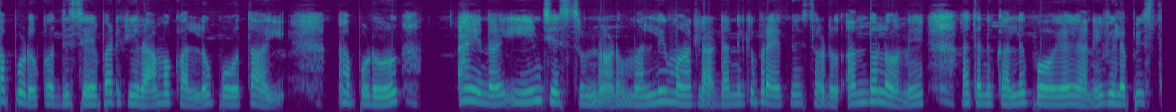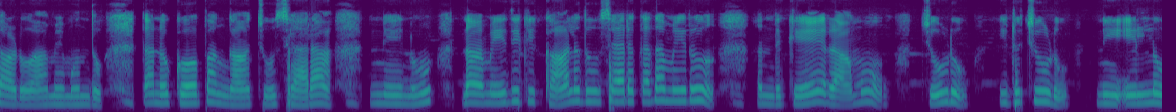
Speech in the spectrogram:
అప్పుడు కొద్దిసేపటికి రాము కళ్ళు పోతాయి. అప్పుడు ఆయన ఏం చేస్తున్నాడు మళ్ళీ మాట్లాడడానికి ప్రయత్నిస్తాడు. అందులోనే అతను కళ్ళు పోయాయని విలపిస్తాడు ఆమె ముందు. తను కోపంగా చూశారా? నేను నా మీదికి కాలు దూశారు కదా మీరు? అందుకే రాము చూడు ఇటు చూడు నీ ఇల్లు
